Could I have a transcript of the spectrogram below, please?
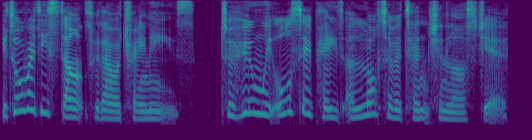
It already starts with our trainees to whom we also paid a lot of attention last year,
